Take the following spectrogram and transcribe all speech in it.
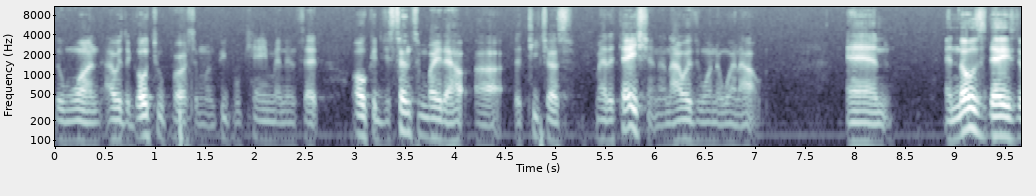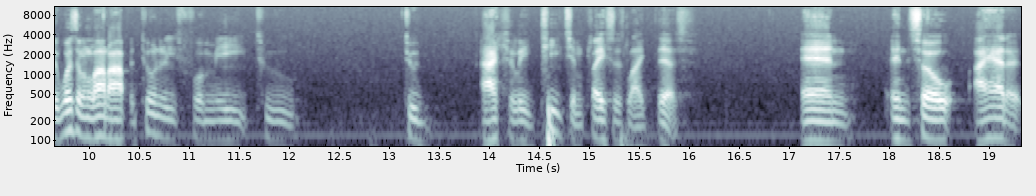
the one, I was the go-to person when people came in and said, "Oh, could you send somebody to, uh, to teach us meditation?" And I was the one that went out, and in those days, there wasn't a lot of opportunities for me to, to actually teach in places like this. And, and so I had to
